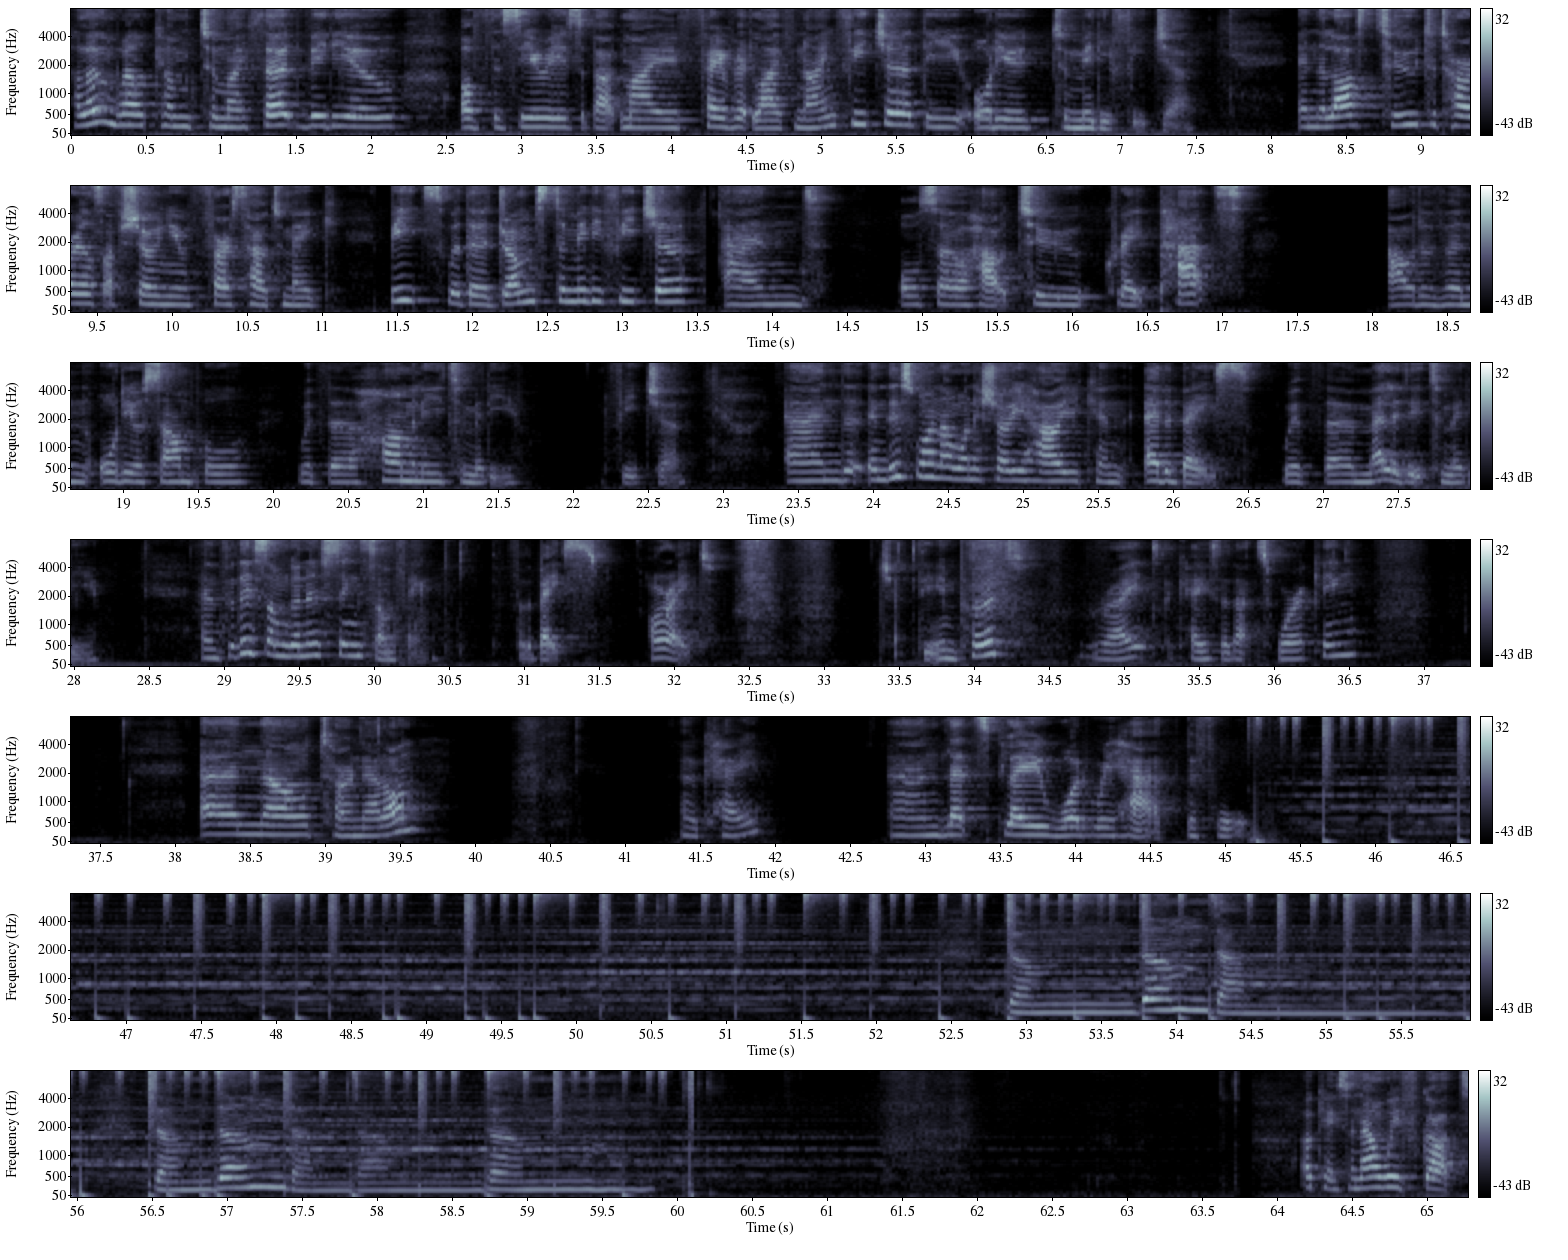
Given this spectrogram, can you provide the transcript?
Hello and welcome to my third video of the series about my favorite Live 9 feature, the audio to MIDI feature. In the last two tutorials I've shown you first how to make beats with the drums to MIDI feature and also how to create pads out of an audio sample with the harmony to MIDI feature. And in this one I want to show you how you can add a bass with the melody to MIDI. And for this, I'm gonna sing something for the bass. All right, check the input. Right, okay, so that's working. And now turn that on. Okay, and let's play what we had before. Dum dum dum dum dum dum dum Anandam Okay, so now we've got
